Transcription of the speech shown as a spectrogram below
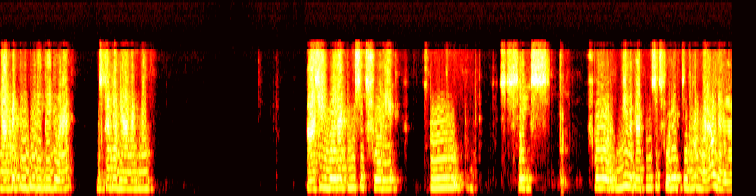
यहाँ पे टू टू रिपीट हो रहा है। उसका तो ध्यान रखना। आशीष बोल रहा है two six four eight two six four नहीं बेटा टू सिक्स फोर एट तो बहुत बड़ा हो जाएगा।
